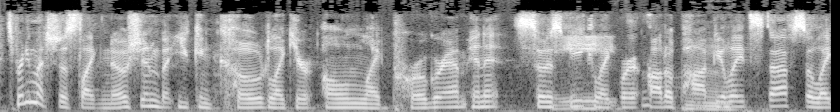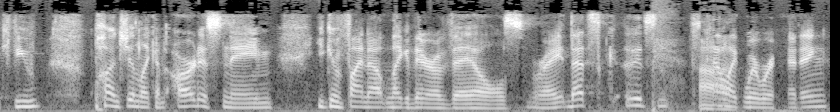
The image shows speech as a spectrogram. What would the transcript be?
it's pretty much just like Notion, but you can code like your own like program in it, so to speak, Neat. like where it auto populates stuff. So like if you punch in like an artist name, you can find out like their avails, right? That's it's, it's kind Ah. of like where we're heading.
